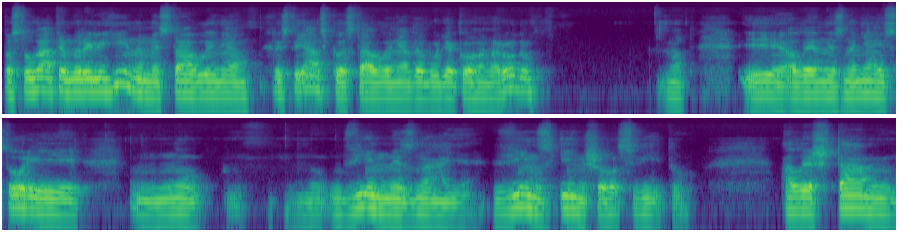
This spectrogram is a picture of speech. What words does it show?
постулатами релігійними ставлення, християнського ставлення до будь-якого народу. От. І, але незнання історії, ну, ну, він не знає, він з іншого світу. Але ж там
